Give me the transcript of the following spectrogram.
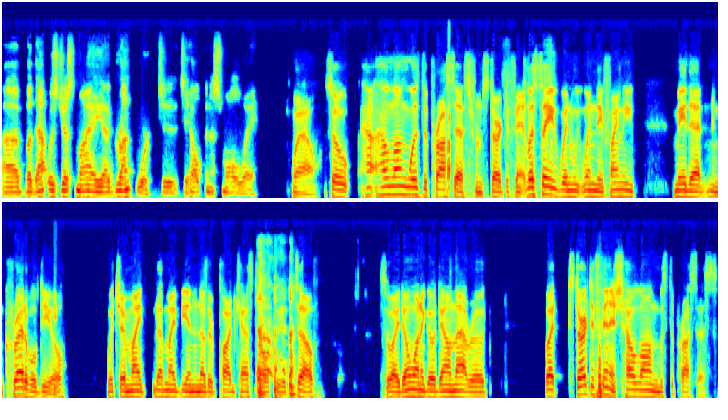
Uh, but that was just my uh, grunt work to to help in a small way. Wow. So how how long was the process from start to finish? Let's say when we, when they finally made that incredible deal, which I might that might be in another podcast all to itself. So I don't want to go down that road. But start to finish, how long was the process?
